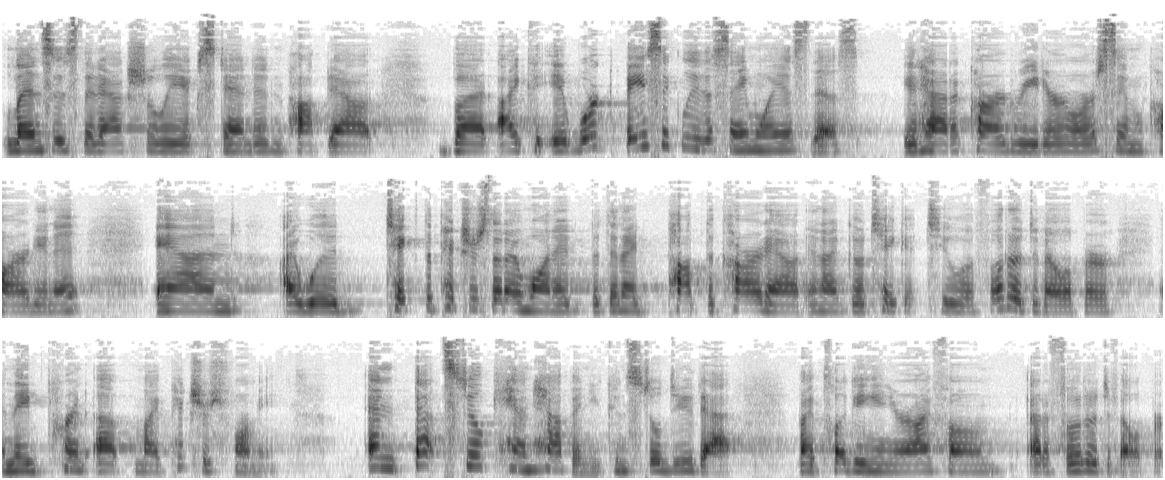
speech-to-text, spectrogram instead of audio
lenses that actually extended and popped out. But it worked basically the same way as this. It had a card reader or a SIM card in it. And I would take the pictures that I wanted, but then I'd pop the card out and I'd go take it to a photo developer and they'd print up my pictures for me. And that still can happen. You can still do that by plugging in your iPhone at a photo developer.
